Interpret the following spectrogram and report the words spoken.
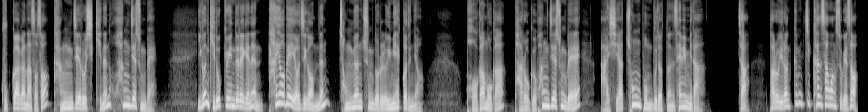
국가가 나서서 강제로 시키는 황제 숭배. 이건 기독교인들에게는 타협의 여지가 없는 정면 충돌을 의미했거든요. 버가모가 바로 그 황제 숭배의 아시아 총본부였던 셈입니다. 자, 바로 이런 끔찍한 상황 속에서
